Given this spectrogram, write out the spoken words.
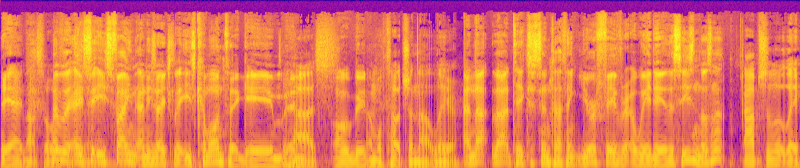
Yeah, that's all. He's, fine, and he's actually he's come on to a game. He and has. all good. and we'll touch on that later. And that, that takes us into I think your favourite away day of the season, doesn't it? Absolutely.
